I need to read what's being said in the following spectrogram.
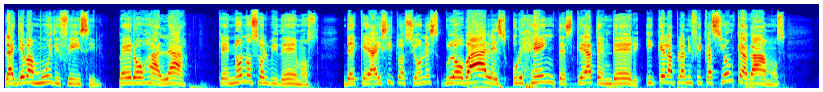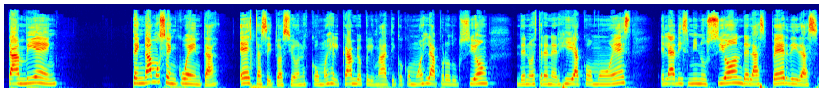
la lleva muy difícil, pero ojalá que no nos olvidemos de que hay situaciones globales, urgentes que atender y que la planificación que hagamos también tengamos en cuenta estas situaciones, como es el cambio climático, como es la producción de nuestra energía, como es la disminución de las pérdidas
